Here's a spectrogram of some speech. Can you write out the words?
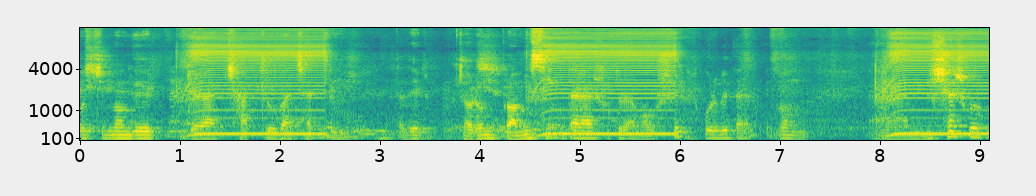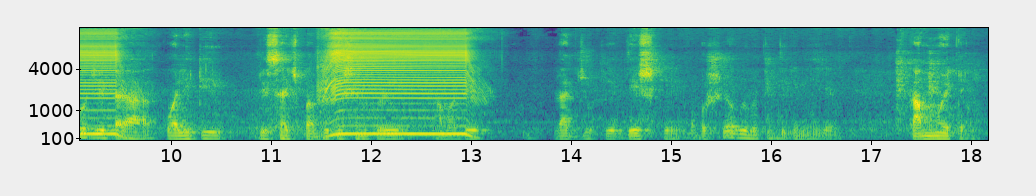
পশ্চিমবঙ্গের যারা ছাত্র বা ছাত্রী তাদের চরম প্রমিসিং তারা সুতরাং অবশ্যই করবে তারা এবং বিশ্বাস করব যে তারা কোয়ালিটি রিসার্চ পাবলিকেশন করে আমাদের রাজ্যকে দেশকে অবশ্যই অগ্রগতির দিকে নিয়ে যাবে। কাম্য এটাই।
